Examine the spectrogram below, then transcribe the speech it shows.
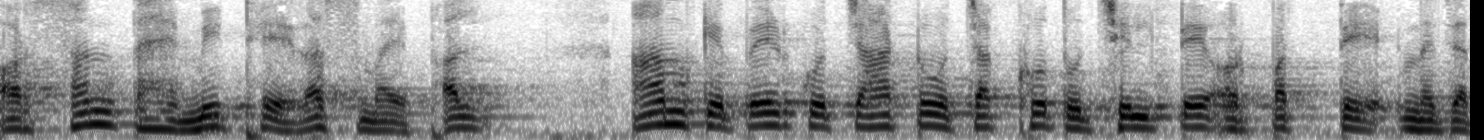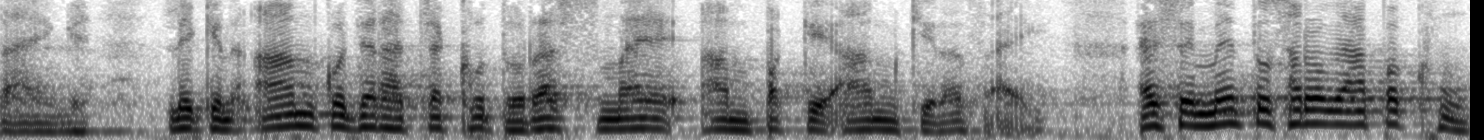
और संत है मीठे रसमय फल। आम के पेड़ को चाटो, चखो तो छिलटे और पत्ते नज़र आएँगे, लेकिन आम को जरा चखो तो रसमय, आम पक्के आम की रस आएगी। ऐसे मैं तो सर्वव्यापक हूँ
